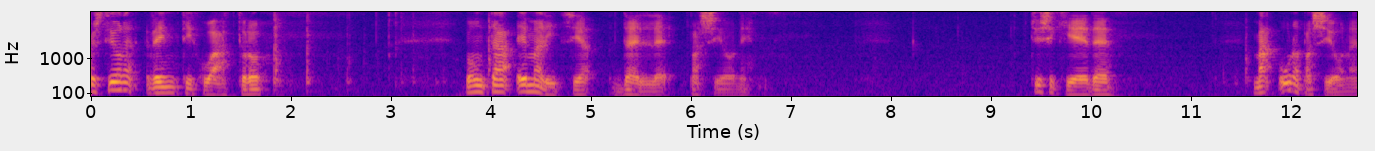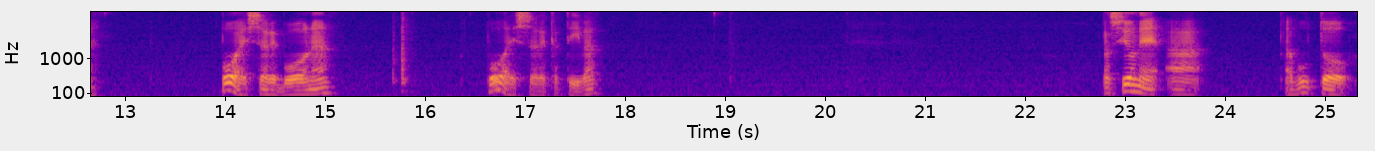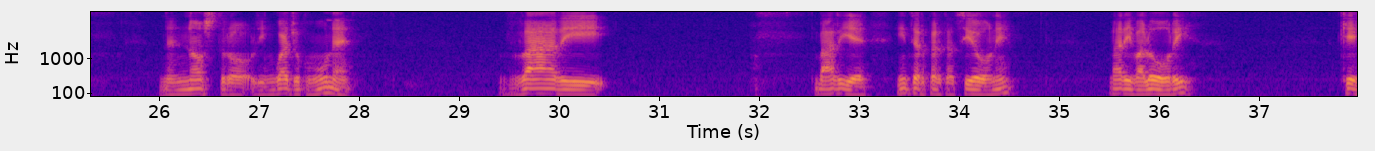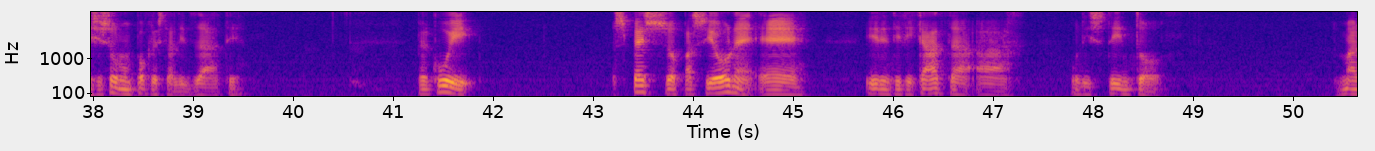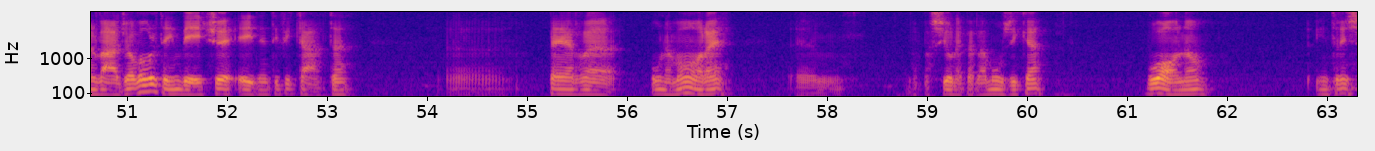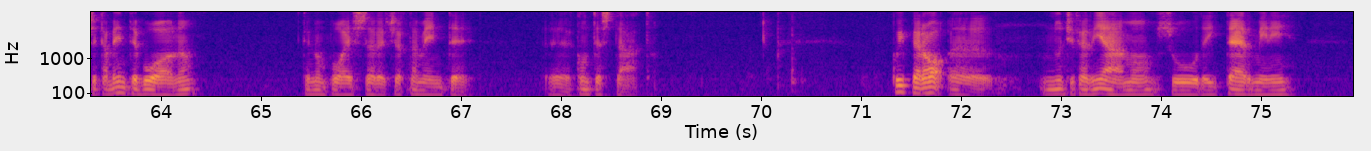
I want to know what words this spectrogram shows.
Questione 24. Bontà e malizia delle passioni. Ci si chiede, ma una passione può essere buona? Può essere cattiva? Passione ha avuto nel nostro linguaggio comune vari, varie interpretazioni, vari valori che si sono un po' cristallizzati. Per cui spesso passione è identificata a un istinto malvagio, a volte invece è identificata eh, per un amore, eh, passione per la musica, buono, intrinsecamente buono, che non può essere certamente eh, contestato. Qui però eh, non ci fermiamo su dei termini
